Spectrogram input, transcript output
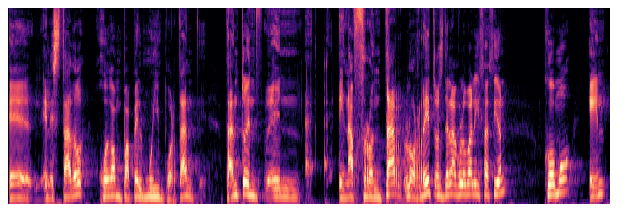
eh, el Estado juega un papel muy importante, tanto en, afrontar los retos de la globalización como en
